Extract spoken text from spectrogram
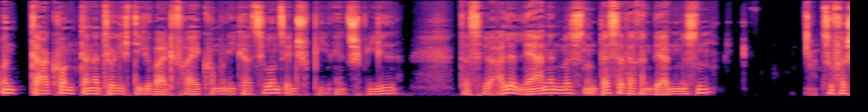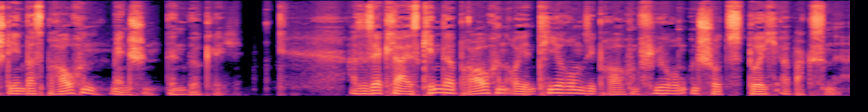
Und da kommt dann natürlich die gewaltfreie Kommunikation ins Spiel, dass wir alle lernen müssen und besser darin werden müssen, zu verstehen, was brauchen Menschen denn wirklich. Also sehr klar ist, Kinder brauchen Orientierung, sie brauchen Führung und Schutz durch Erwachsene.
